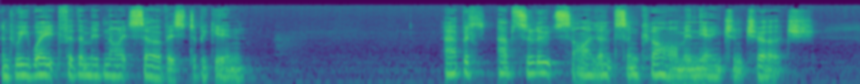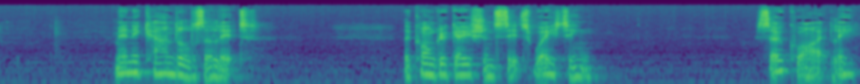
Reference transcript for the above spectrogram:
and we wait for the midnight service to begin. Ab- absolute silence and calm in the ancient church. Many candles are lit. The congregation sits waiting. So quietly.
